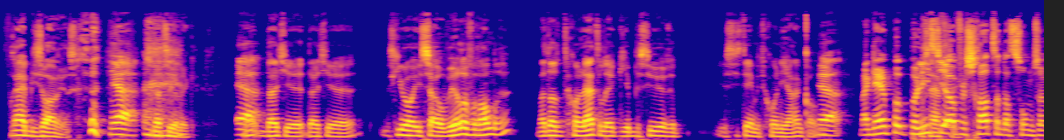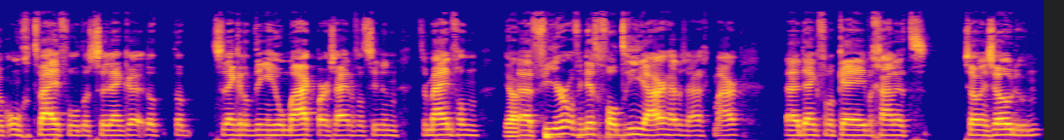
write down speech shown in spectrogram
vrij bizar is, ja, natuurlijk. ja. Dat, je, dat je misschien wel iets zou willen veranderen, maar dat het gewoon letterlijk je bestuur, het- je systeem het gewoon niet aan kan. Ja, maar ik denk dat po- politie overschatten dat soms ook ongetwijfeld. Dat ze, denken dat, dat ze denken dat dingen heel maakbaar zijn. Of dat ze in een termijn van Ja. eh, vier, of in dit geval drie jaar, hebben ze eigenlijk maar. eh, denken van oké, we gaan het zo en zo doen.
